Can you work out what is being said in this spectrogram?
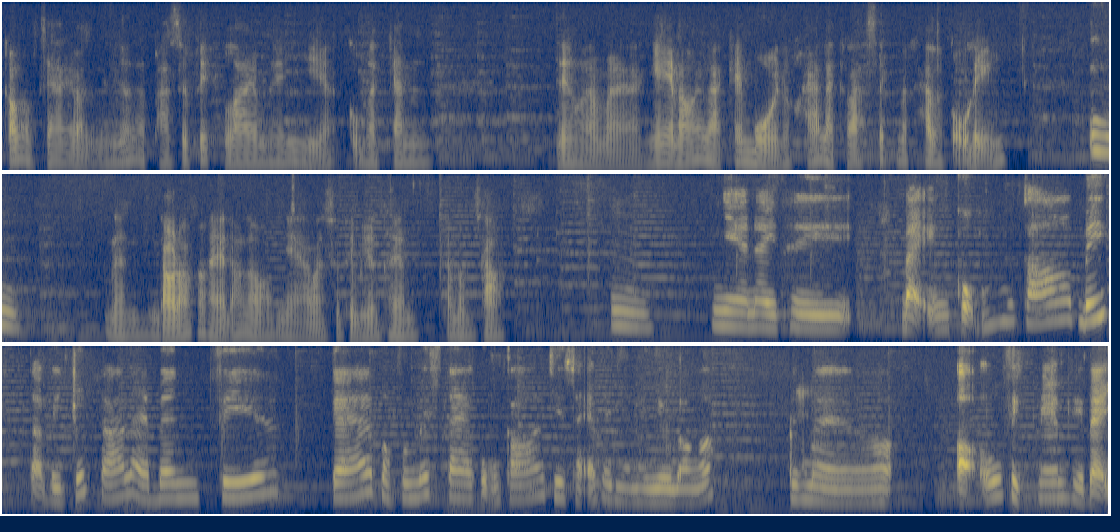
có một chai bạn nhớ là Pacific Lime hay gì á, cũng là chanh. Nhưng mà mà nghe nói là cái mùi nó khá là classic, nó khá là cổ điển. Ừm. Nên đâu đó có thể đó là một nhà bạn sẽ tìm hiểu thêm trong năm sau. Ừm, nhà này thì bạn cũng có biết, tại vì trước đó là bên phía cá Perfumista cũng có chia sẻ về nhà này nhiều lần á. Nhưng mà ở Việt Nam thì bạn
